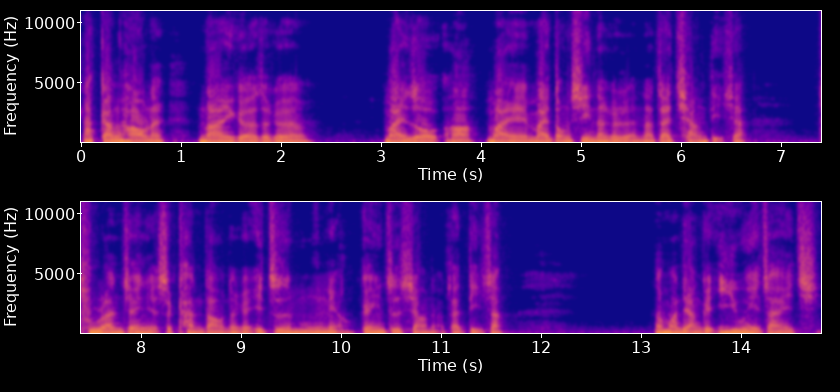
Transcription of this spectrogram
那刚好呢，那一个这个卖肉哈卖卖东西那个人呢，在墙底下，突然间也是看到那个一只母鸟跟一只小鸟在地上，那么两个依偎在一起，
